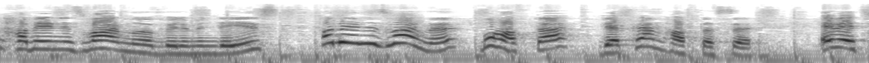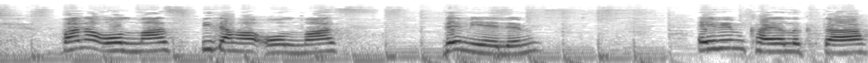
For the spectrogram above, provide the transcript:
Haberiniz Var mı bölümündeyiz. Haberiniz var mı? Bu hafta deprem haftası. Evet, bana olmaz, bir daha olmaz demeyelim. Evim kayalıkta,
